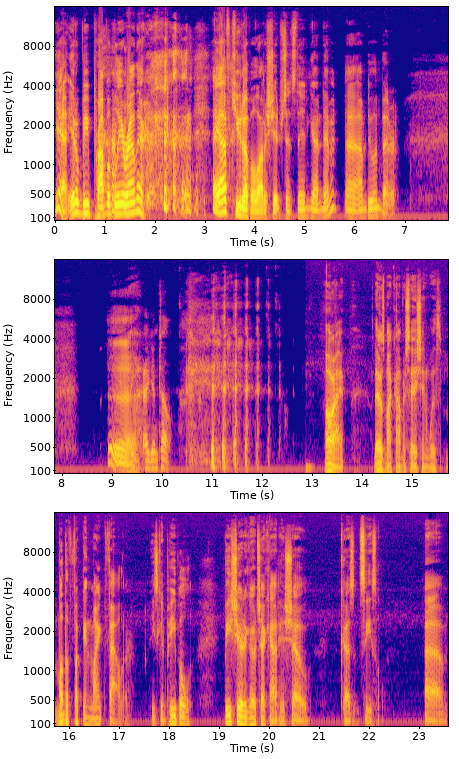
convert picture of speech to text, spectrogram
Yeah, it'll be probably around there. hey, I've queued up a lot of shit since then. God damn it, uh, I'm doing better. Uh, I, I can tell. All right. That was my conversation with motherfucking Mike Fowler. He's good people. Be sure to go check out his show, Cousin Cecil. Um,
